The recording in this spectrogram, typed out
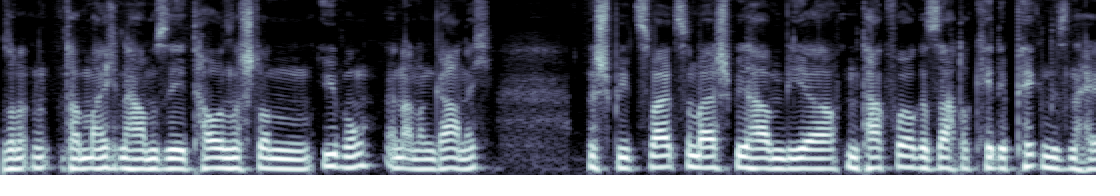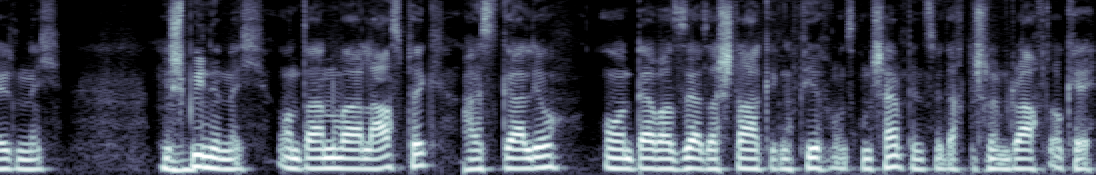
sondern unter manchen haben sie tausende Stunden Übung, in anderen gar nicht. In Spiel 2 zum Beispiel haben wir einen Tag vorher gesagt, okay, die picken diesen Helden nicht. Die mhm. spielen den nicht. Und dann war Last Pick, heißt Galio, und der war sehr, sehr stark gegen vier von unseren Champions. Wir dachten schon im Draft, okay,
